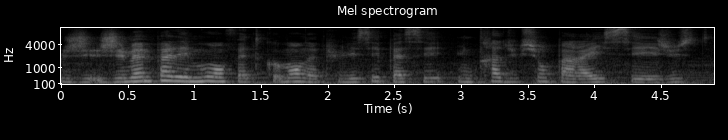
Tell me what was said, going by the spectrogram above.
j'ai même pas les mots en fait, comment on a pu laisser passer une traduction pareille, c'est juste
